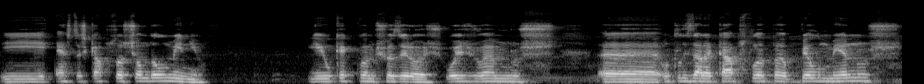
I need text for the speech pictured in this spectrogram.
E estas cápsulas são de alumínio. E o que é que vamos fazer hoje? Hoje vamos uh, utilizar a cápsula para pelo menos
